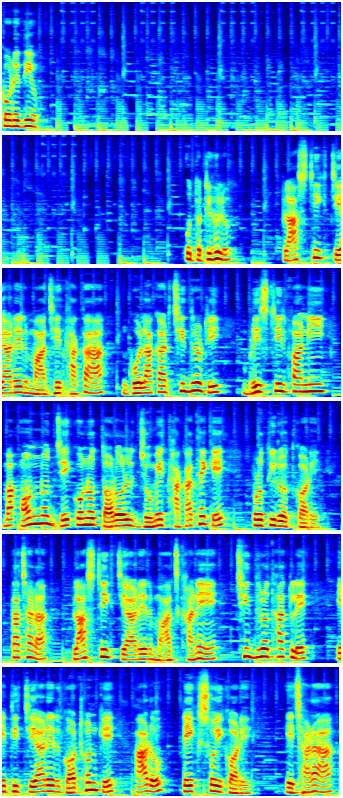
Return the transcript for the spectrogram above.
করে দিও। উত্তরটি হলো, প্লাস্টিক চেয়ারের মাঝে থাকা গোলাকার ছিদ্রটি বৃষ্টির পানি বা অন্য যে কোনো তরল জমে থাকা থেকে প্রতিরোধ করে। তাছাড়া প্লাস্টিক চেয়ারের মাঝখানে ছিদ্র থাকলে এটি চেয়ারের গঠনকে আরও টেকসই করে। এছাড়া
